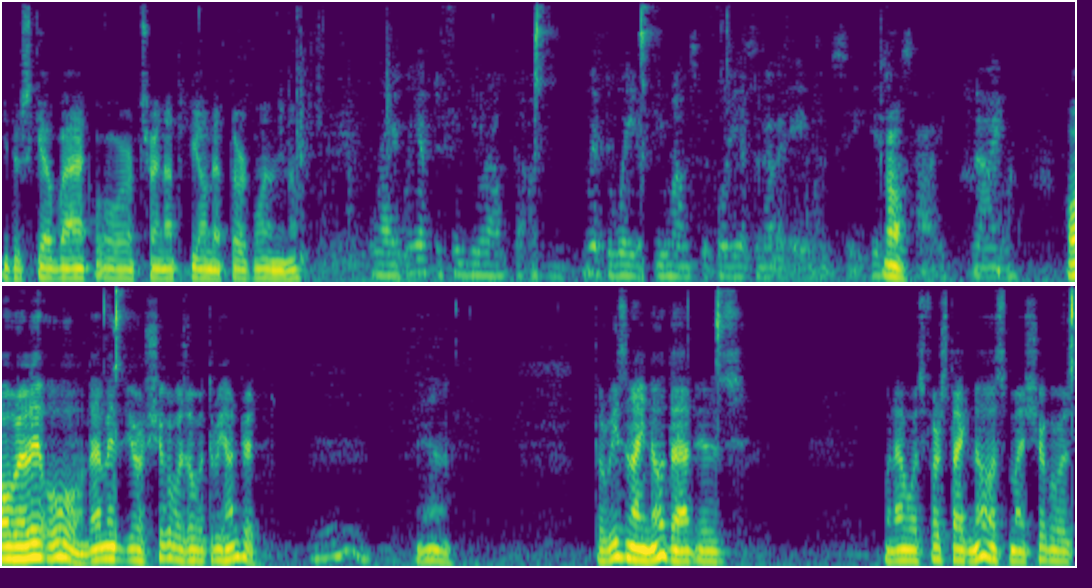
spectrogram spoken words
either scale back or try not to be on that third one, you know. Right. We have to figure out the. Um, we have to wait a few months before he has another A1C. His Oh. was high, nine. Oh, really? Oh, that means your sugar was over 300. Mm. Yeah. The reason I know that is when I was first diagnosed, my sugar was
